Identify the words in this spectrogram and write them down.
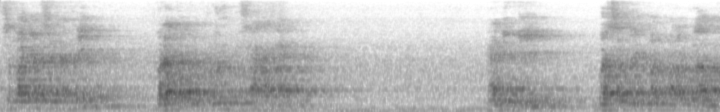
sebanyak sekian ribu berarti memenuhi persyaratan. Dan ini bahasa daripada para ulama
